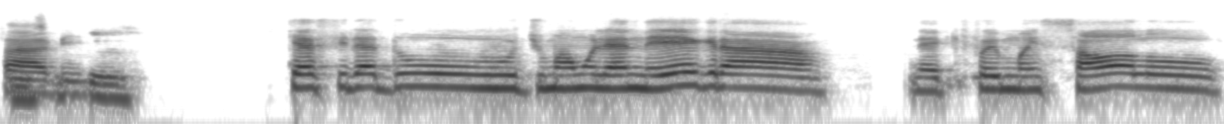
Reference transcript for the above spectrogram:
sabe? Que é filha do, de uma mulher negra, né, que foi mãe solo.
